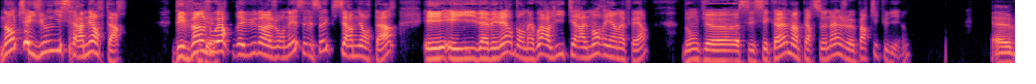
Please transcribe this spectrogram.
Non, Chase Young, il s'est ramené en retard. Des 20 joueurs prévus dans la journée, c'est seul qui s'est ramené en retard. Et, et il avait l'air d'en avoir littéralement rien à faire. Donc, euh, c'est quand même un personnage particulier. Hein. Euh,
